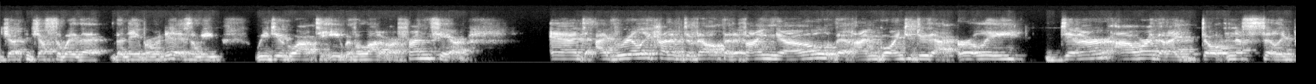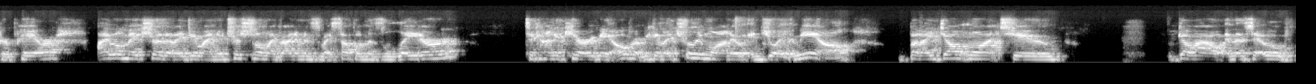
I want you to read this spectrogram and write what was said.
ju- just the way that the neighborhood is. And we we do go out to eat with a lot of our friends here. And I've really kind of developed that if I know that I'm going to do that early dinner hour that I don't necessarily prepare, I will make sure that I do my nutritional, my vitamins, my supplements later to kind of carry me over because I truly want to enjoy the meal, but I don't want to go out and then say, oh,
